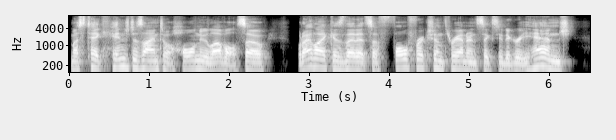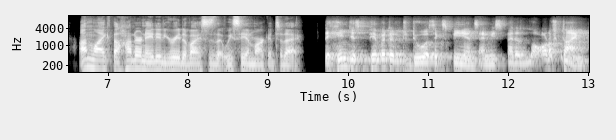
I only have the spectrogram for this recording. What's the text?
must take hinge design to a whole new level. So, what I like is that it's a full friction 360 degree hinge, unlike the 180 degree devices that we see in market today. The hinge is pivotal to Duo's experience, and we spent a lot of time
